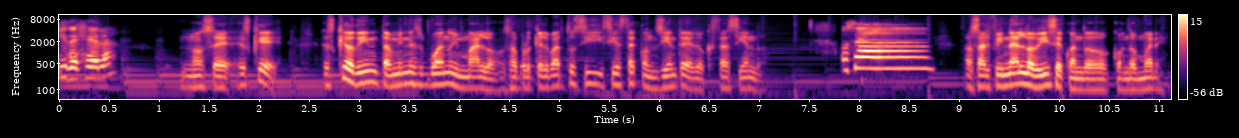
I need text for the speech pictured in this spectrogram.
Y de Hela. No sé. Es que. Es que Odín también es bueno y malo. O sea, porque el vato sí, sí está consciente de lo que está haciendo. O sea, O sea, al final lo dice cuando, cuando muere.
